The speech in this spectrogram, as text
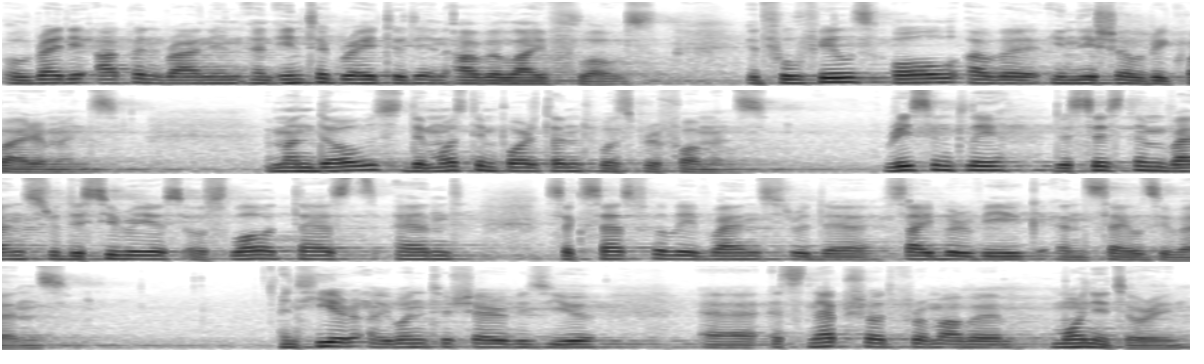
already up and running and integrated in our live flows. It fulfills all our initial requirements. Among those, the most important was performance. Recently, the system went through the series of slow tests and successfully went through the Cyber Week and sales events. And here I want to share with you uh, a snapshot from our monitoring.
